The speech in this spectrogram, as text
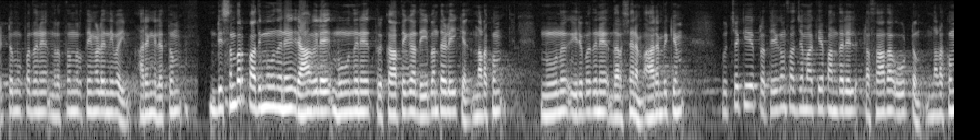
എട്ട് മുപ്പതിന് നൃത്തനൃത്യങ്ങൾ എന്നിവയും അരങ്ങിലെത്തും. ഡിസംബർ പതിമൂന്നിന് രാവിലെ മൂന്നിന് തൃക്കാർത്തിക ദീപം തെളിയിക്കൽ നടക്കും. മൂന്ന് ഇരുപതിന് ദർശനം ആരംഭിക്കും. ഉച്ചയ്ക്ക് പ്രത്യേകം സജ്ജമാക്കിയ പന്തലിൽ പ്രസാദ ഊട്ടും നടക്കും.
